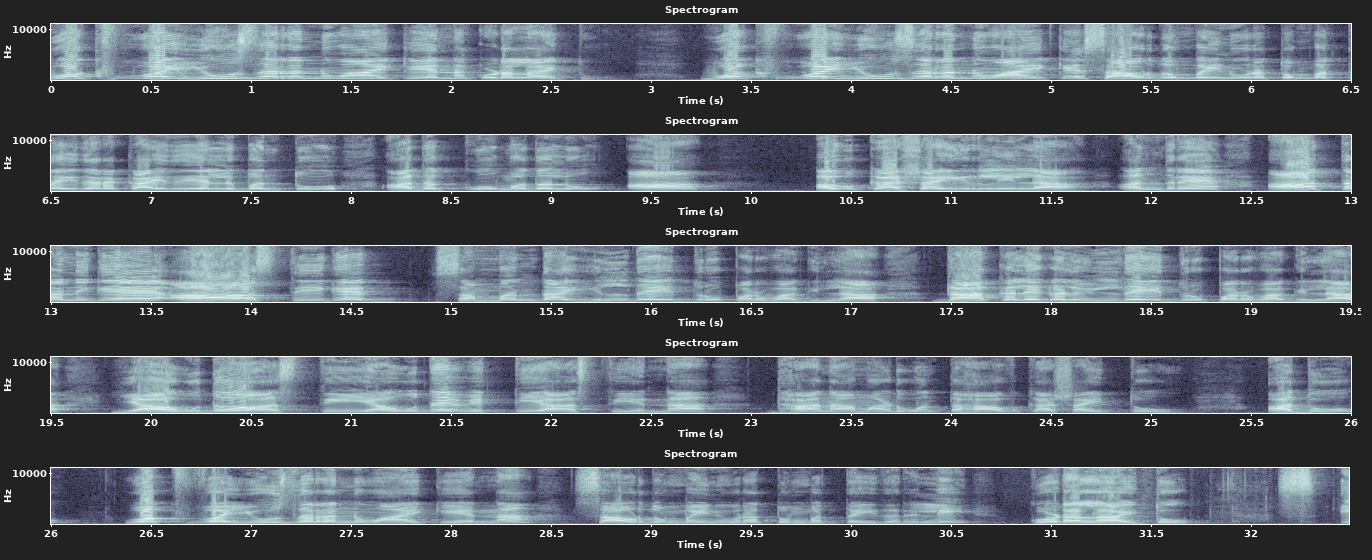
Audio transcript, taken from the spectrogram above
ವಕ್ಫ್ ಯೂಸರ್ ಅನ್ನುವ ಆಯ್ಕೆಯನ್ನು ಕೊಡಲಾಯಿತು. ವಕ್ಫ್ ಬೈ ಯೂಸರ್ ಅನ್ನುವ ಆಯ್ಕೆ ಸಾವಿರದ ಒಂಬೈನೂರ ತೊಂಬತ್ತೈದರ ಕಾಯ್ದೆಯಲ್ಲಿ ಬಂತು. ಅದಕ್ಕೂ ಮೊದಲು ಆ ಅವಕಾಶ ಇರಲಿಲ್ಲ. ಅಂದರೆ ಆತನಿಗೆ, ಆ ಆಸ್ತಿಗೆ ಸಂಬಂಧ ಇಲ್ಲದೇ ಇದ್ದರೂ ಪರವಾಗಿಲ್ಲ. ದಾಖಲೆಗಳು ಇಲ್ಲದೇ ಇದ್ದರೂ ಪರವಾಗಿಲ್ಲ. ಯಾವುದೋ ಆಸ್ತಿ, ಯಾವುದೇ ವ್ಯಕ್ತಿಯ ಆಸ್ತಿಯನ್ನು ದಾನ ಮಾಡುವಂತಹ ಅವಕಾಶ ಇತ್ತು. ಅದು ವಕ್ಫ್ ಬೈ ಯೂಸರ್ ಅನ್ನುವ ಆಯ್ಕೆಯನ್ನು ಸಾವಿರದ ಒಂಬೈನೂರ ತೊಂಬತ್ತೈದರಲ್ಲಿ ಕೊಡಲಾಯಿತು.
